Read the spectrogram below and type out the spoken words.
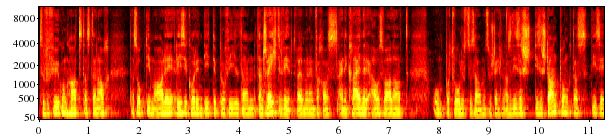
zur Verfügung hat, dass dann auch das optimale Risikorenditeprofil dann, dann schlechter wird, weil man einfach aus eine kleinere Auswahl hat, um Portfolios zusammenzustellen. Also dieser, dieser Standpunkt, dass diese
